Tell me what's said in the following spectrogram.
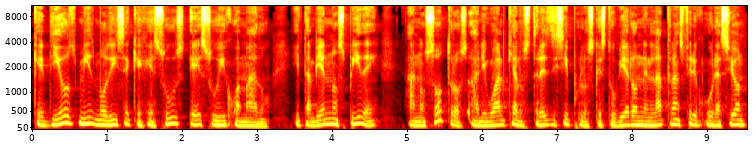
que Dios mismo dice que Jesús es su Hijo amado y también nos pide a nosotros, al igual que a los tres discípulos que estuvieron en la transfiguración,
